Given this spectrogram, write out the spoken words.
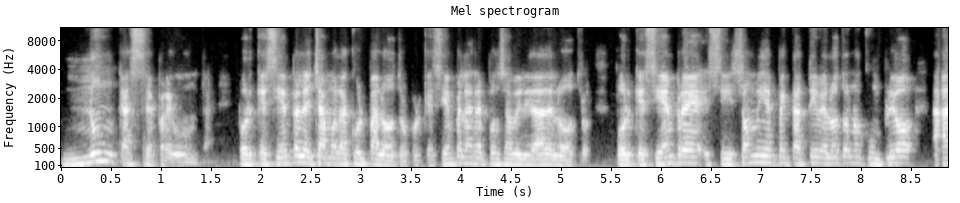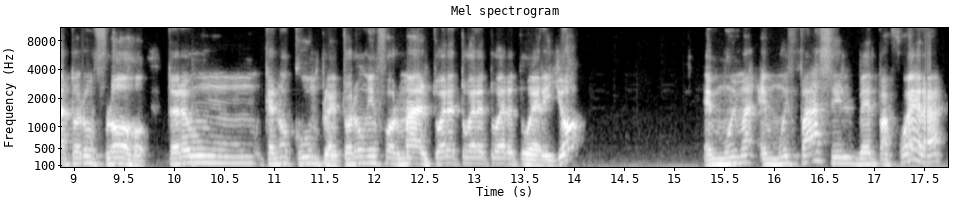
nunca se pregunta porque siempre le echamos la culpa al otro, porque siempre la responsabilidad del otro, porque siempre, si son mis expectativas, el otro no cumplió, ah, tú eres un flojo, tú eres un que no cumple, tú eres un informal, tú eres, tú eres, tú eres, tú eres, y yo. Es muy, es muy fácil ver para afuera,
